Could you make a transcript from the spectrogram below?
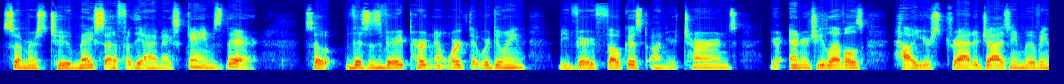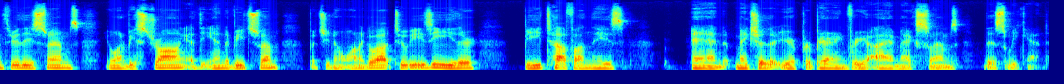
swimmers to Mesa for the IMX games there. So this is very pertinent work that we're doing. Be very focused on your turns, your energy levels, how you're strategizing moving through these swims. You want to be strong at the end of each swim, but you don't want to go out too easy either. Be tough on these and make sure that you're preparing for your IMX swims this weekend.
